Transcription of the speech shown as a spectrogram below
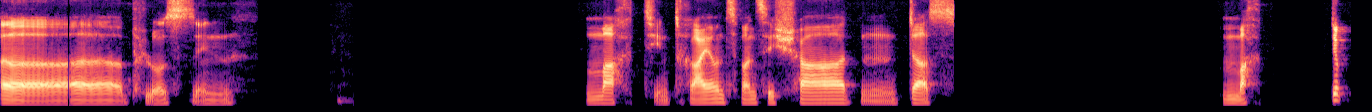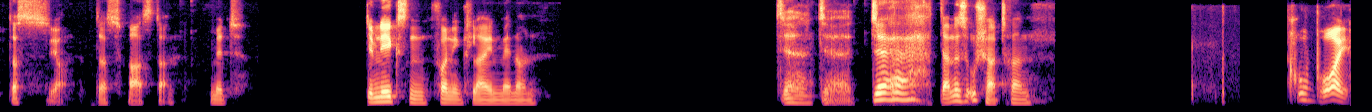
Äh, plus den. macht ihn 23 Schaden. Das macht. Ja, das, ja, das war's dann mit dem nächsten von den kleinen Männern. Da, da, da. Dann ist Usha dran. Oh boy.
